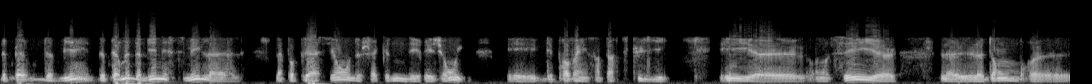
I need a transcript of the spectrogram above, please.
de, de, bien, de permettre de bien estimer la, la, population de chacune des régions et, des provinces en particulier. Et euh, on le sait, euh, le, nombre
